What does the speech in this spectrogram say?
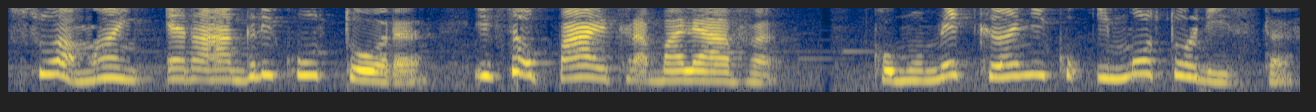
Sua mãe era agricultora e seu pai trabalhava como mecânico e motorista.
